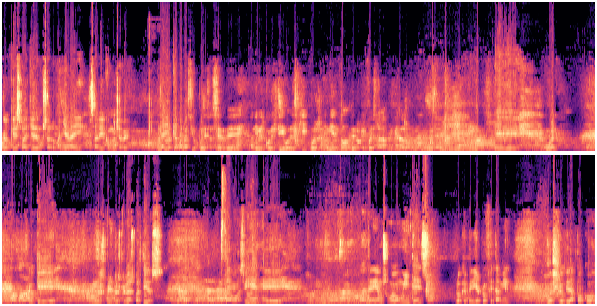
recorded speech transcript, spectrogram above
creo que eso hay que demostrarlo mañana y salir con mucha fe. Dayo, ¿qué evaluación puedes hacer de, a nivel colectivo del equipo, el rendimiento de lo que fue esta primera ronda? Eh, bueno, creo que los, los, primeros partidos estábamos bien, eh, teníamos un juego muy intenso, lo que pedía el profe también, bueno, creo que de a poco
